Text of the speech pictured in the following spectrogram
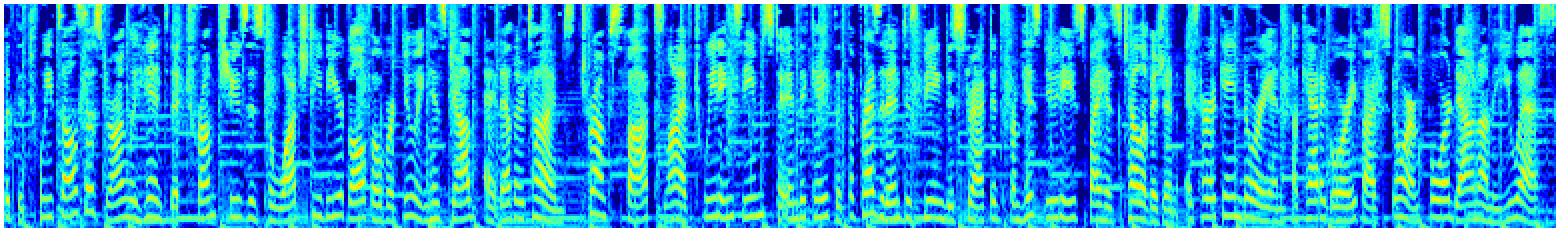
But the tweets also strongly hint that Trump chooses to watch TV or golf over doing his job. At other times, Trump's Fox Live tweeting seems to indicate that the president is being distracted from his duties by his television, as Hurricane Dorian, a Category 5 storm, bore down on the U.S.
